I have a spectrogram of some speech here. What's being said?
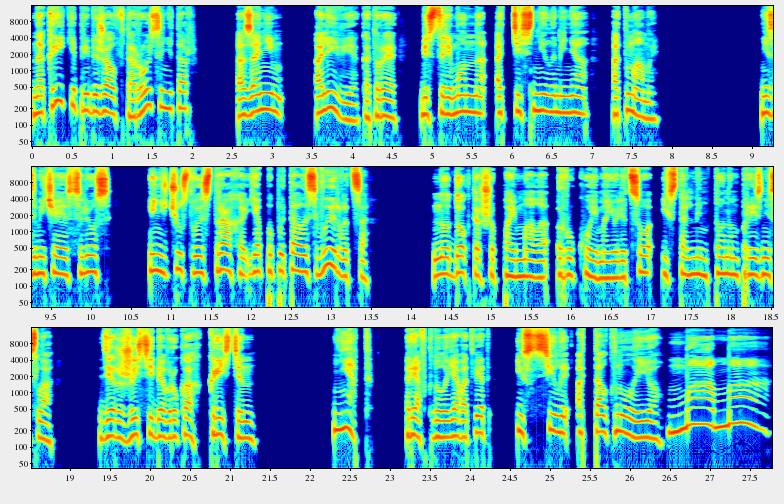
На крики прибежал второй санитар, а за ним Оливия, которая бесцеремонно оттеснила меня от мамы. Не замечая слез и не чувствуя страха, я попыталась вырваться, но докторша поймала рукой мое лицо и стальным тоном произнесла «Держи себя в руках, Кристин!» «Нет!» — рявкнула я в ответ и с силой оттолкнула ее. «Мама!»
